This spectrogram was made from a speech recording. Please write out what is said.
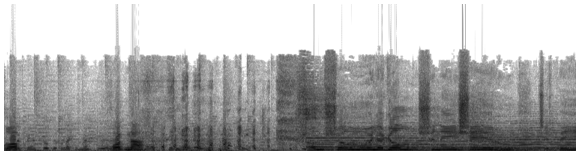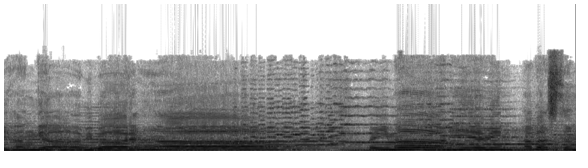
تۆپ خۆت نا. ئەم شەو لەگەڵ شنەی شێر و چرپەی هەنگاوی بارە. پەیمانی ئەوین هەبەستم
